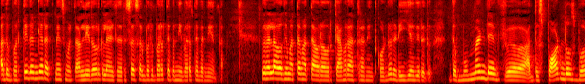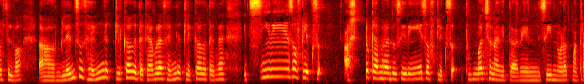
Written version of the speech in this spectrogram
ಅದು ಬರ್ತಿದ್ದಂಗೆ ರೆಕಗ್ನೈಸ್ ಮಾಡ್ತಾರೆ. ಅಲ್ಲಿರೋರಿಗೆಲ್ಲ ಹೇಳ್ತಾರೆ ಸರ್ ಸರ್ ಬರ್ರಿ ಬರುತ್ತೆ ಬನ್ನಿ ಬರುತ್ತೆ ಬನ್ನಿ ಅಂತ. ಇವರೆಲ್ಲ ಹೋಗಿ ಮತ್ತೆ ಮತ್ತೆ ಅವ್ರವ್ರ ಅವ್ರ ಕ್ಯಾಮ್ರಾ ಹತ್ರ ನಿಂತ್ಕೊಂಡು ರೆಡಿಯಾಗಿರೋದು ದ ಮೊಮೆಂಟ್ ದೇ ಅದು ಸ್ಪಾಟ್ ದೋಸ್ ಬರ್ಡ್ಸ್ ಇಲ್ವಾ ಲೆನ್ಸಸ್ ಹೆಂಗೆ ಕ್ಲಿಕ್ ಆಗುತ್ತೆ ಕ್ಯಾಮ್ರಾಸ್ ಹೆಂಗೆ ಕ್ಲಿಕ್ ಆಗುತ್ತೆ ಅಂದರೆ ಇಟ್ಸ್ ಸೀರೀಸ್ ಆಫ್ ಕ್ಲಿಕ್ಸ್ ಅಷ್ಟು ಕ್ಯಾಮ್ರಾದು ಸೀರೀಸ್ ಆಫ್ ಕ್ಲಿಕ್ಸ್ ತುಂಬ ಚೆನ್ನಾಗಿತ್ತು ನೀನು ಸೀನ್ ನೋಡೋಕ್ಕೆ ಮಾತ್ರ.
